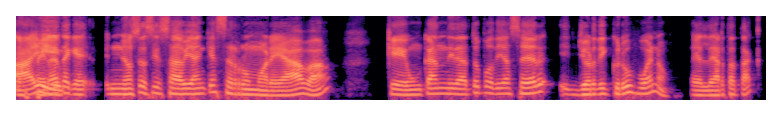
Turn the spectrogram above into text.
Ay. Espérate, que no sé si sabían que se rumoreaba que un candidato podía ser Jordi Cruz, bueno, el de Art Attack.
